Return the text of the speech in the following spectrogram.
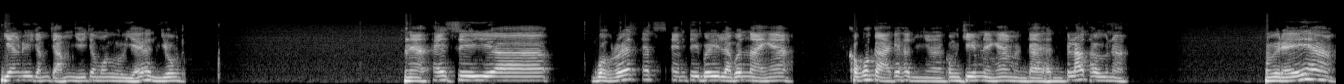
Gian đi chậm chậm vậy cho mọi người dễ hình dung. Nè AC uh, ờ, WordPress SMTP là bên này nha. Không có cài cái hình ờ, con chim này nha mình cài hình cái lá thư nè mọi người để ý ha.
